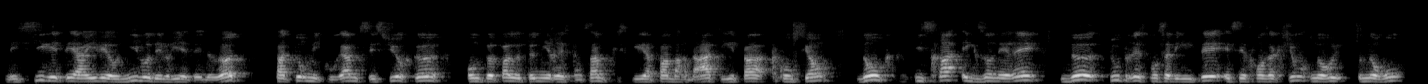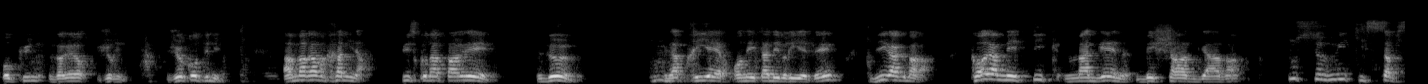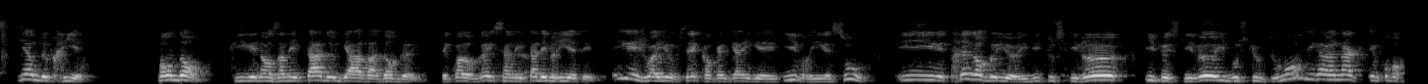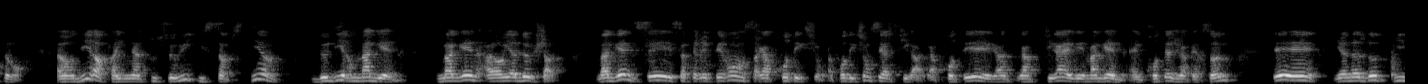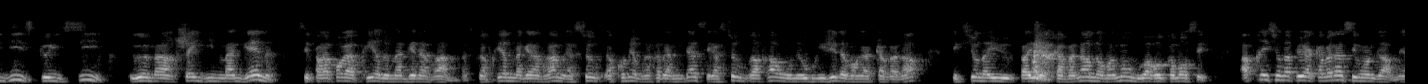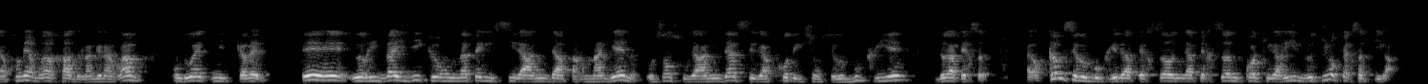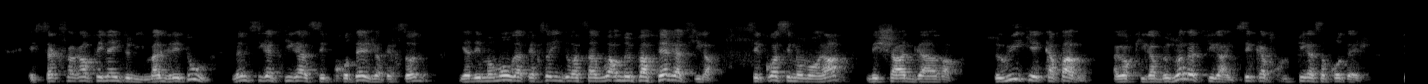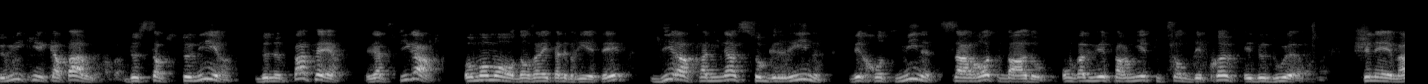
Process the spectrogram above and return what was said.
Mais s'il était arrivé au niveau d'ébriété de l'autre, Patour Mikugam, c'est sûr qu'on ne peut pas le tenir responsable puisqu'il n'y a pas bardat, il n'est pas conscient. Donc, il sera exonéré de toute responsabilité et ses transactions n'auront aucune valeur juridique. Je continue. Amarav Khanina puisqu'on a parlé de la prière en état d'ébriété, dit l'Agmara, magen gava, tout celui qui s'abstient de prier pendant qu'il est dans un état de gava, d'orgueil. C'est quoi l'orgueil? C'est un état d'ébriété. Il est joyeux, vous savez, quand quelqu'un est ivre, il est sous, il est très orgueilleux, il dit tout ce qu'il veut, il fait ce qu'il veut, il bouscule tout le monde, il a un acte un comportement. Alors dire après, il a tout celui qui s'abstient de dire magen. Magen, alors il y a deux chats. Magen, ça fait référence à la protection. La protection, c'est la. La, proté, elle est magen, elle protège la personne. Et il y en a d'autres qui disent que ici, le marché dit magen, c'est par rapport à la prière de Magen Avram. Parce que la prière de Magen Avram, la, seule, la première bracha d'Amida, c'est la seule bracha où on est obligé d'avoir la kavana. Et que si on n'a pas eu la kavana, normalement, on doit recommencer. Après, si on n'a pas eu la kavana, c'est moins grave. Mais la première bracha de Magen Avram, on doit être mitkavet. Et le Ritva, il dit qu'on appelle ici la Hamida par Magen, au sens où la Hamida, c'est la protection, c'est le bouclier de la personne. Alors, comme c'est le bouclier de la personne, la personne, quoi qu'il arrive, veut toujours faire sa tfila. Et ça, Sarah te dit, malgré tout, même si la tfila, c'est protège la personne, il y a des moments où la personne, il doit savoir ne pas faire la tfila. C'est quoi ces moments-là? Des shahad gava. Celui qui est capable, alors qu'il a besoin de la tfila, il sait que la tfila, ça protège. Celui qui est capable de s'abstenir, de ne pas faire la tfila, au moment, dans un état d'ébriété, dire à Sogrin, Vechotmin, Sarot, Barado. On va lui épargner toutes sortes d'épreuves et de douleurs. Chez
